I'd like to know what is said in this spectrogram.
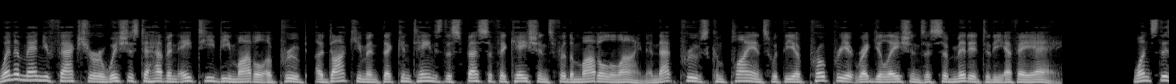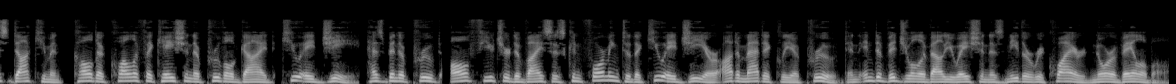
When a manufacturer wishes to have an ATD model approved, a document that contains the specifications for the model line and that proves compliance with the appropriate regulations is submitted to the FAA. Once this document, called a Qualification Approval Guide (QAG), has been approved, all future devices conforming to the QAG are automatically approved and individual evaluation is neither required nor available.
